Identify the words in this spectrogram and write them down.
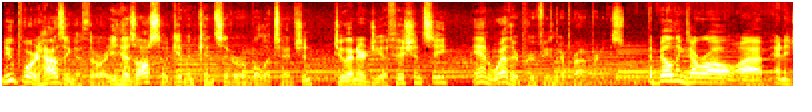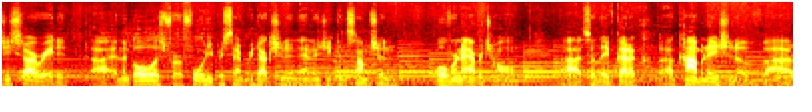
Newport Housing Authority has also given considerable attention to energy efficiency and weatherproofing their properties. The buildings are all uh, Energy Star rated, uh, and the goal is for a 40% reduction in energy consumption over an average home. Uh, so they've got a, a combination of uh,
